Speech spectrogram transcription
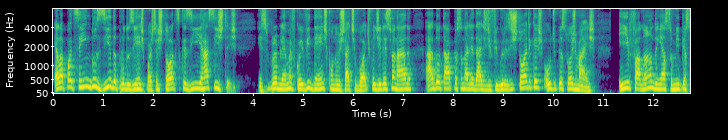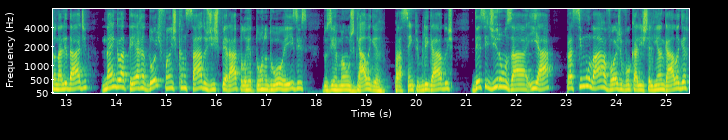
ela pode ser induzida a produzir respostas tóxicas e racistas. Esse problema ficou evidente quando o chatbot foi direcionado a adotar a personalidade de figuras históricas ou de pessoas mais. E falando em assumir personalidade, na Inglaterra, dois fãs cansados de esperar pelo retorno do Oasis, dos irmãos Gallagher, para sempre brigados, decidiram usar IA para simular a voz do vocalista Liam Gallagher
